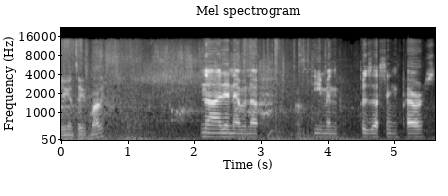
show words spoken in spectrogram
You gonna take his body? No, I didn't have enough demon possessing powers.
